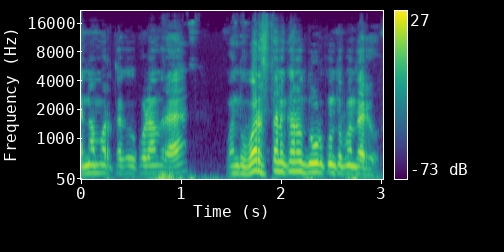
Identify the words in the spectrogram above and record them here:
ಎನ್ ನಂಬರ್ ತೆಗೆದು ಕೊಡಂದ್ರೆ ಒಂದು ವರ್ಷ ತನಕನೂ ದೂಡ್ಕೊಂತ ಬಂದಾರ ಇವ್ರು.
